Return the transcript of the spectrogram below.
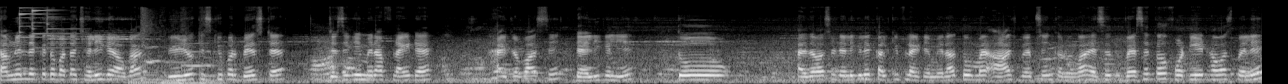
तमिल देख के तो पता चल ही गया होगा वीडियो किसके ऊपर बेस्ड है? जैसे कि मेरा फ़्लाइट है हैदराबाद से दिल्ली के लिए। तो हैदराबाद से दिल्ली के लिए कल की फ़्लाइट है मेरा तो मैं आज वेब चेकिंग करूँगा। ऐसे, वैसे तो 48 आवर्स पहले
